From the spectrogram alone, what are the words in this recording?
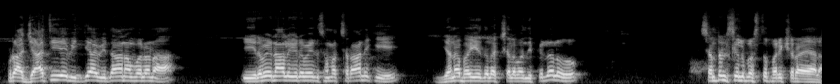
ఇప్పుడు ఆ జాతీయ విద్యా విధానం వలన ఈ ఇరవై నాలుగు ఇరవై ఐదు సంవత్సరానికి ఎనభై ఐదు లక్షల మంది పిల్లలు సెంట్రల్ సిలబస్తో పరీక్ష రాయాల?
